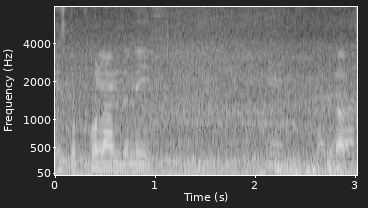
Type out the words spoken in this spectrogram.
is the pull underneath. Yeah. A lot,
